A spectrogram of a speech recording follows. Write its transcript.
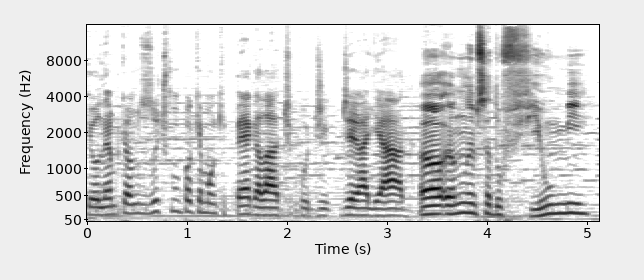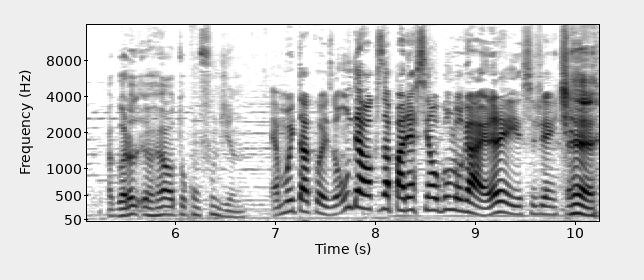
Que eu lembro que é um dos últimos Pokémon que pega lá, tipo, de, de aliado. Ah, eu não lembro se é do filme. Agora eu real tô confundindo. É muita coisa. Um Deox aparece em algum lugar, é isso, gente. É.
